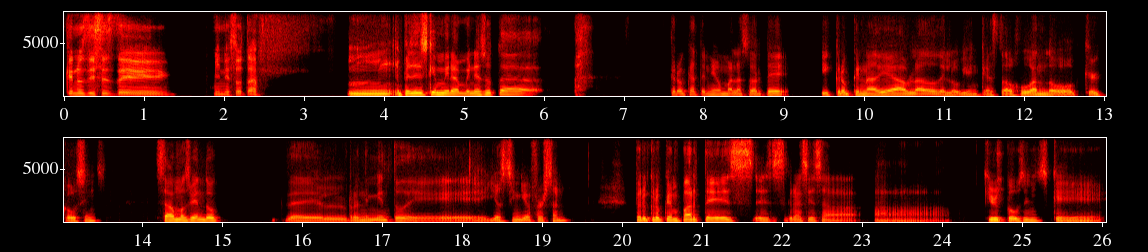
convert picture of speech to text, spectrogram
qué nos dices de Minnesota? Mm, pues es que mira, Minnesota creo que ha tenido mala suerte y creo que nadie ha hablado de lo bien que ha estado jugando Kirk Cousins. Estábamos viendo el rendimiento de Justin Jefferson, pero creo que en parte es, es gracias a, a Kirk Cousins que,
